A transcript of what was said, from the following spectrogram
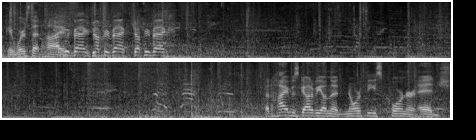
Okay, where's that hive? Drop your hive? bag. Drop your back, Drop your back. That hive has got to be on the northeast corner edge.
